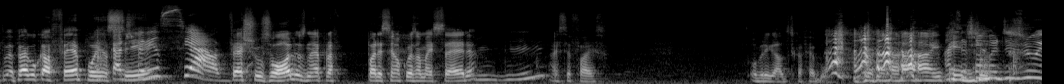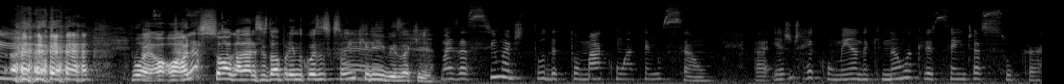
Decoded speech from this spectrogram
você pega o café, põe Vai ficar assim, diferenciado. fecha os olhos, né, pra parecer uma coisa mais séria. Uhum. Aí você faz. Obrigado, esse café é bom. Ah, Aí Entendi. você toma de juízo. Pô, ó- olha só, galera, vocês estão aprendendo coisas que É. são incríveis aqui. Mas acima de tudo é tomar com atenção. Ah, e a gente recomenda que não acrescente açúcar.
